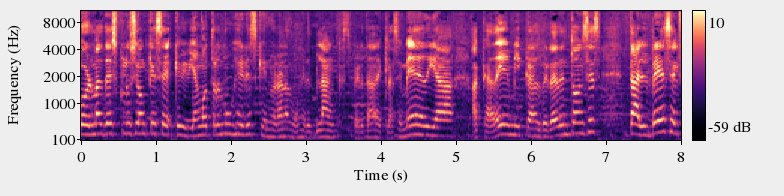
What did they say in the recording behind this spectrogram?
formas de exclusión que, se, que vivían otras mujeres que no eran las mujeres blancas, ¿verdad? De clase media, académicas, ¿verdad? Entonces, tal vez el-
